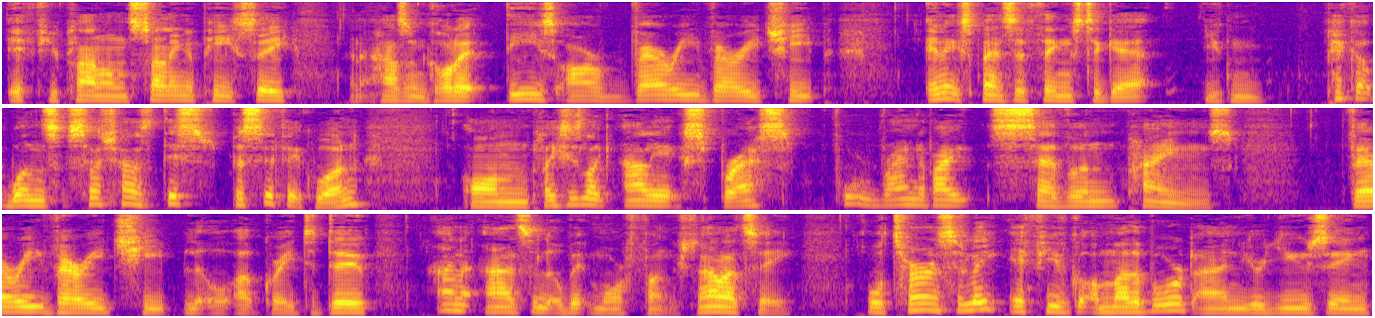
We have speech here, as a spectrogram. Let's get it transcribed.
if you plan on selling a PC and it hasn't got it, these are very, very cheap, inexpensive things to get. You can pick up ones such as this specific one on places like AliExpress for around about seven pounds. Very, very cheap little upgrade to do, and it adds a little bit more functionality. Alternatively, if you've got a motherboard and you're using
